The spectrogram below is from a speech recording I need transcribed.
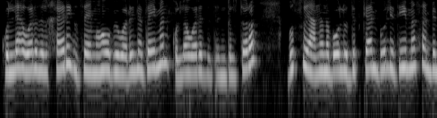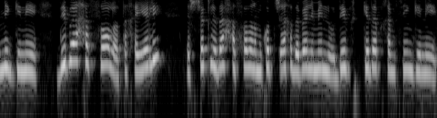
كلها وارد الخارج زي ما هو بيورينا دايما كلها وارد إنجلترا. بصوا يعني أنا بقول له دي بكام بيقول لي دي مثلا ب 100 جنيه. دي بقى حصالة تخيلي؟ الشكل ده حصّالة أنا ما كنتش آخدة بالي منه. دي ب كده ب50 جنيه،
